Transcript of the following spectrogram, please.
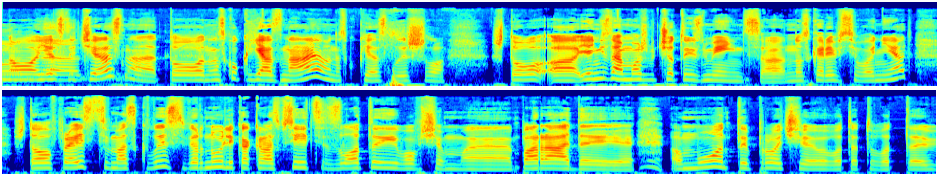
но если честно, то, насколько я знаю, насколько я слышала, что, э, я не знаю, может быть, что-то изменится, но, скорее всего, нет, что в правительстве Москвы свернули как раз все эти золотые, в общем, э, парады, мод и прочее, вот эту вот э,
